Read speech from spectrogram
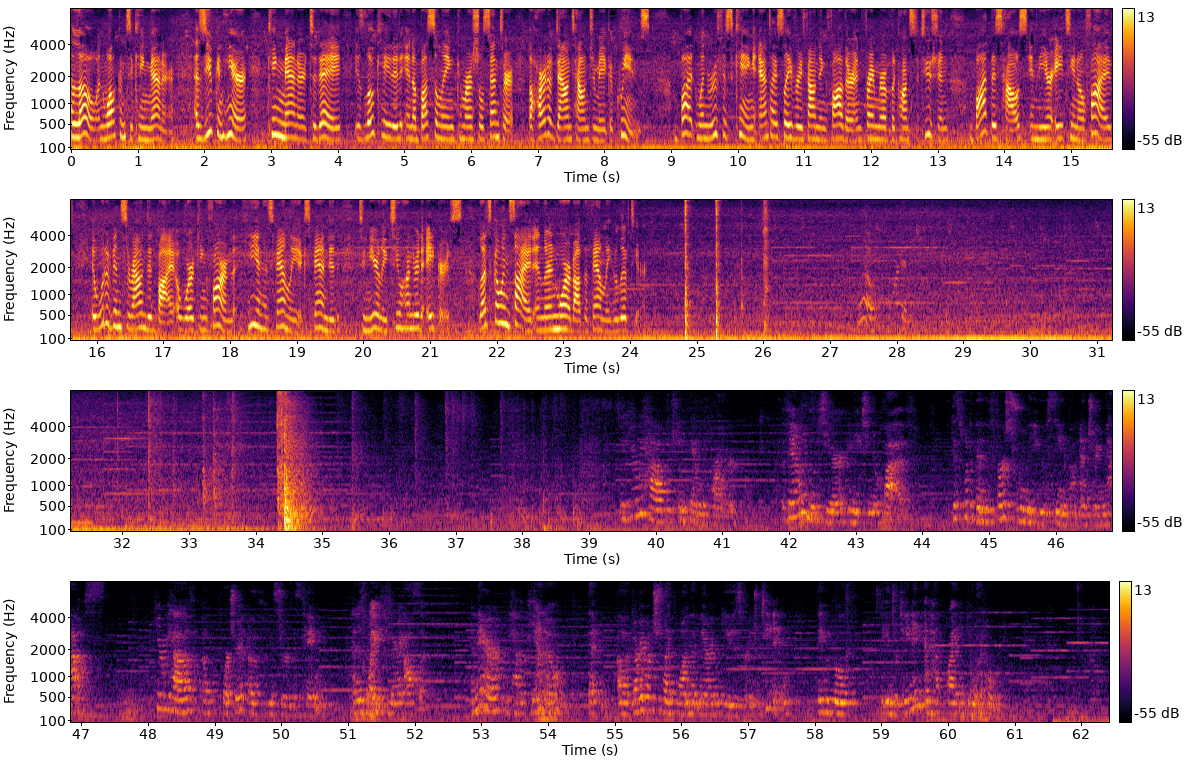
Hello and welcome to King Manor. As you can hear, King Manor today is located in a bustling commercial center, the heart of downtown Jamaica, Queens. But when Rufus King, anti-slavery founding father and framer of the Constitution, bought this house in the year 1805, it would have been surrounded by a working farm that he and his family expanded to nearly 200 acres. Let's go inside and learn more about the family who lived here. The King family parlor. The family moved here in 1805. This would have been the first room that you would have seen upon entering the house. Here we have a portrait of Mr. Rufus King and his wife, Mary Alsop. And there we have a piano that uh, very much like one that Mary would use for entertaining. They would both be entertaining and have quiet evenings at home.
